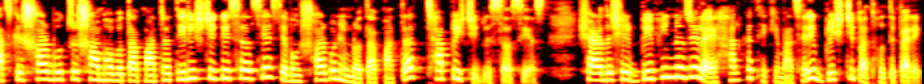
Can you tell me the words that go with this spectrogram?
আজকের সর্বোচ্চ সম্ভাব্য তাপমাত্রা তিরিশ ডিগ্রি সেলসিয়াস এবং সর্বনিম্ন তাপমাত্রা ছাব্বিশ ডিগ্রি সেলসিয়াস। সারা দেশের বিভিন্ন জেলায় হালকা থেকে মাঝারি বৃষ্টিপাত হতে পারে।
